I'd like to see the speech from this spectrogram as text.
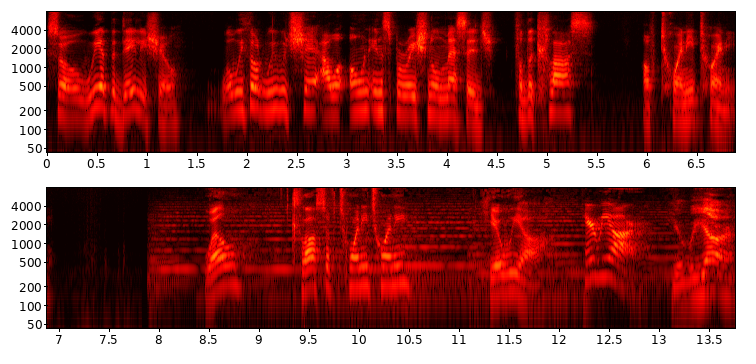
So we at The Daily Show, well, we thought we would share our own inspirational message for the class of 2020. Well, class of 2020, here we are. Here we are. Here we are.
